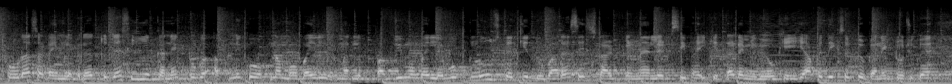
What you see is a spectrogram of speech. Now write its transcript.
थोड़ा सा टाइम लग रहा है। तो जैसे ये कनेक्ट होगा, अपने को अपना मोबाइल मतलब पबजी मोबाइल है, वो क्लोज करके दोबारा से स्टार्ट करना है। लेट सी भाई कितना टाइम लगेगा। ओके यहाँ पे देख सकते हो कनेक्ट हो चुका है।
